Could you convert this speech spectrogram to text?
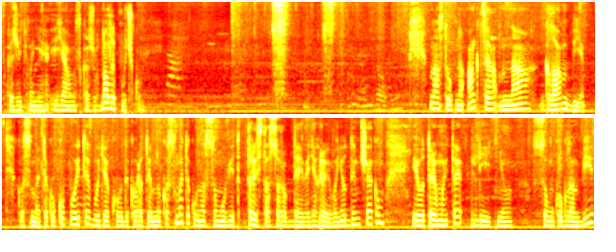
скажіть мені, я вам скажу, на липучку. Наступна акція на Glambi. Косметику купуйте будь-яку декоративну косметику на суму від 349 гривень одним чеком і отримуйте літню сумку Glambi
